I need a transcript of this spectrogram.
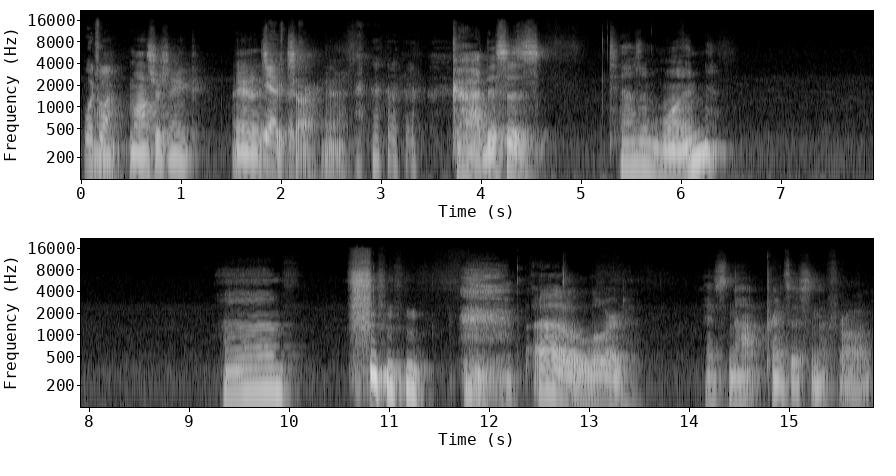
Which Mon- one? Monsters Inc. Yeah, it's Yeah, it's Pixar. Yeah. God, this is 2001. Um. oh Lord, it's not Princess and the Frog.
